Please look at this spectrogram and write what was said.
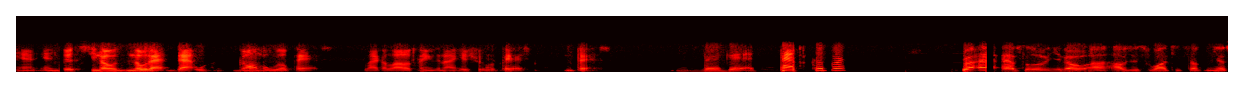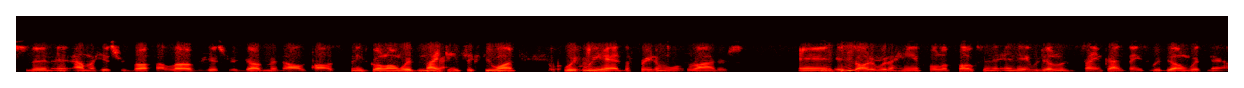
and and just you know know that that Gohmert will pass, like a lot of things in our history will pass. Pass. Very good. Pastor Cooper? Well, a- absolutely. You know, uh, I was just watching something yesterday, and and I'm a history buff. I love history, government, all the policy things go along with. 1961, we we had the Freedom Riders, and it Mhm. started with a handful of folks, and and they were dealing with the same kind of things we're dealing with now.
